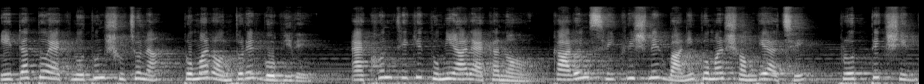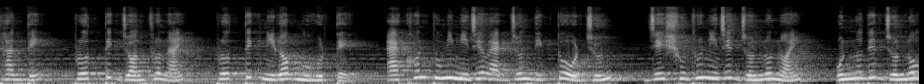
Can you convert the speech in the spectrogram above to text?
এটা তো এক নতুন সূচনা, তোমার অন্তরের গভীরে। এখন থেকে তুমি আর একা নও, কারণ শ্রীকৃষ্ণের বাণী তোমার সঙ্গে আছে প্রত্যেক সিদ্ধান্তে, প্রত্যেক যন্ত্রণায়, প্রত্যেক নীরব মুহূর্তে। এখন তুমি নিজেও একজন দীপ্ত অর্জুন, যে শুধু নিজের জন্য নয়, অন্যদের জন্যও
